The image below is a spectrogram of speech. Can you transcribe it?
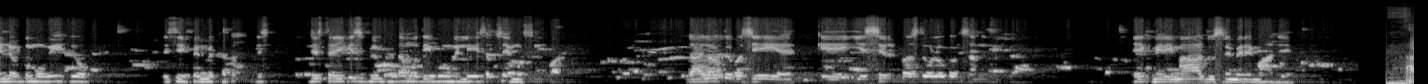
end of the movie जो इसी फिल्म में खत्म जिस, जिस तरीके से फिल्म खत्म होती है वो मेरे लिए सबसे इमोशनल पार्ट डायलॉग तो बस यही है कि ये सिर्फ बस दो लोगों के सामने दिख रहा है एक मेरी माँ और दूसरे मेरे महादेव આ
